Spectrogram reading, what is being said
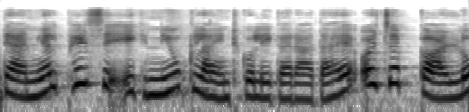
डैनियल फिर से एक न्यू क्लाइंट को लेकर आता है और जब कार्लो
